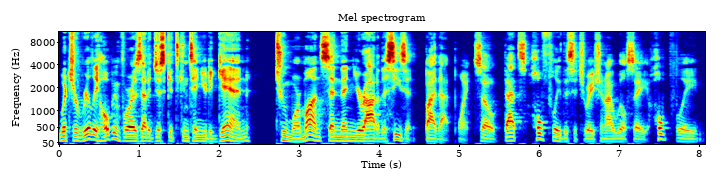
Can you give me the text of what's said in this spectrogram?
what you're really hoping for is that it just gets continued again two more months and then you're out of the season by that point. So that's hopefully the situation. I will say, hopefully,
